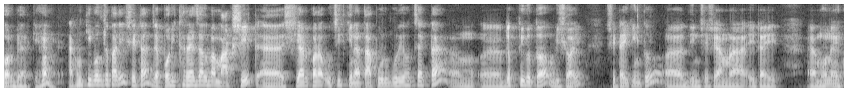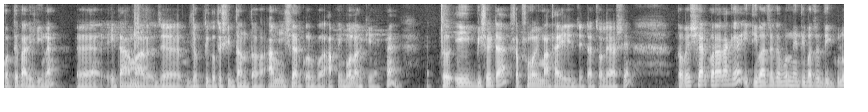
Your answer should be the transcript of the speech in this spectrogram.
করবে আর কি হ্যাঁ? এখন কি বলতে পারি সেটা? যে পরীক্ষার রেজাল্ট বা মার্কশিট শেয়ার করা উচিত কিনা তা পুরোপুরি হচ্ছে একটা ব্যক্তিগত বিষয়। সেটাই কিন্তু দিন শেষে আমরা এটাই মনে করতে পারি কি না এটা আমার যে ব্যক্তিগত সিদ্ধান্ত, আমি শেয়ার করব, আপনি বলার কি হ্যাঁ? তো এই বিষয়টা সবসময় মাথায় যেটা চলে আসে। তবে শেয়ার করার আগে ইতিবাচক এবং নেতিবাচক দিকগুলো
